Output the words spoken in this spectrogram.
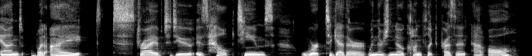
And what I strive to do is help teams work together when there's no conflict present at all.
